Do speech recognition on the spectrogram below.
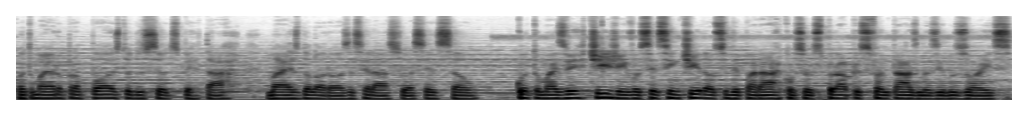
Quanto maior o propósito do seu despertar, mais dolorosa será a sua ascensão. Quanto mais vertigem você sentir ao se deparar com seus próprios fantasmas e ilusões,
